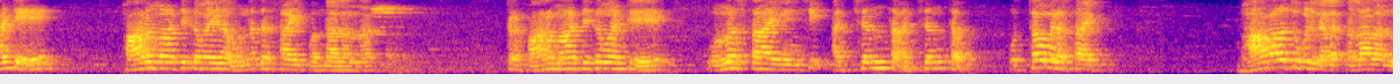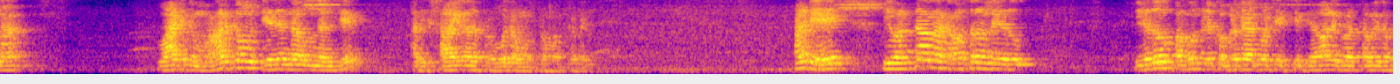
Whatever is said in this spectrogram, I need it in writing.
అంటే పారమార్థికమైన ఉన్నత స్థాయి పొందాలన్నా ఇక్కడ పారమార్థికం అంటే ఉన్న స్థాయి నుంచి అత్యంత అత్యంత ఉత్తమమైన స్థాయి భావాలతో కూడి వెళ్ళ వెళ్ళాలన్నా వాటికి మార్గం ఏదైనా ఉందంటే అది సాయినాథ ప్రబోధం మొత్తం మాత్రమే. అంటే ఇవంతా నాకు అవసరం లేదు. ఏదో భగవంతుడి కొబ్బరికాయ కొట్టేసి దేవాలయకి వెళ్తాము ఏదో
